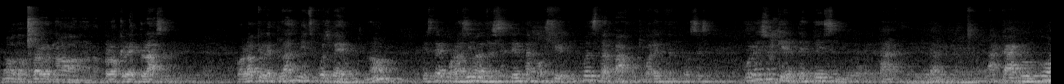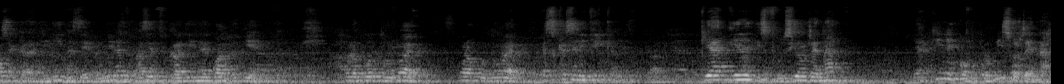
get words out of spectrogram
No, doctor, no, no, no, colóquele plasma. Colóquele plasma y después vemos, ¿no? Esté por encima del 70%, puede estar bajo, 40%. Entonces, por eso que el TP es importante, ¿verdad? Acá glucosa, creatinina, siempre. Mira este paciente, su creatinina, ¿cuánto tiene? 1.9, 1.9. ¿Eso qué significa? Que ya tiene disfunción renal, ya tiene compromiso renal,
